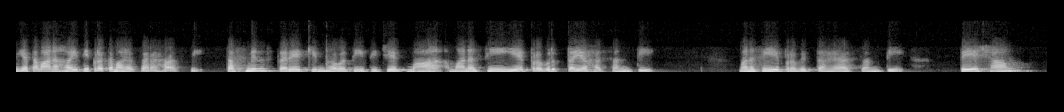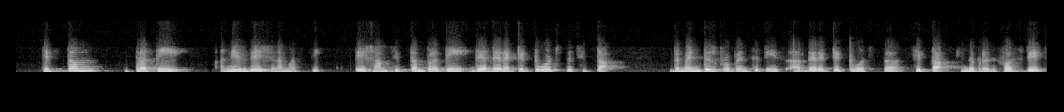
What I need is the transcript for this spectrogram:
यतमानः इति प्रथमः स्तरः अस्ति। तस्मिन् स्तरे किं भवति इति चेत् मा, मनसि ये प्रवृत्तयः सन्ति, मनसि ये प्रवृत्तयः सन्ति तेषां चित्तं प्रति निर्देशनम् अस्ति तेषां चित्तं प्रति they are directed towards the chitta the mental propensities are directed towards the chitta in the first stage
